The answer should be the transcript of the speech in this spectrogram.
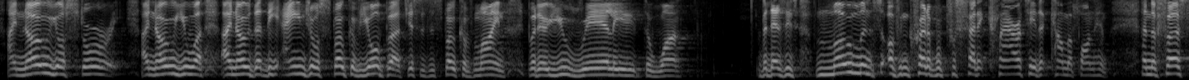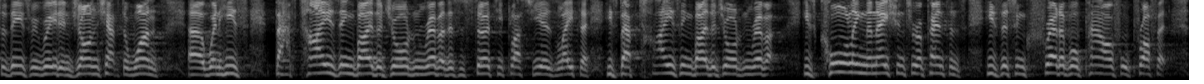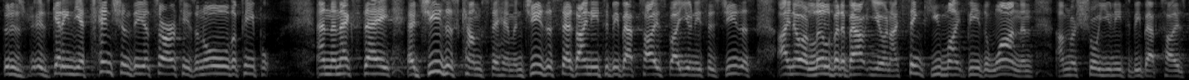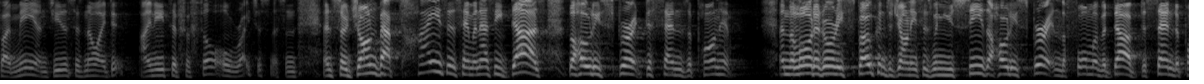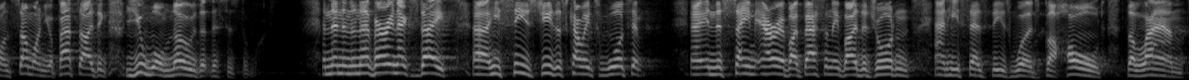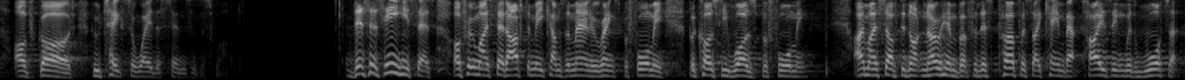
I know your story. I know you were, I know that the angel spoke of your birth just as he spoke of mine, but are you really the one? But there's these moments of incredible prophetic clarity that come upon him. And the first of these we read in John chapter 1 uh, when he's baptizing by the Jordan River. This is 30 plus years later. He's baptizing by the Jordan River. He's calling the nation to repentance. He's this incredible, powerful prophet that is, is getting the attention of the authorities and all the people. And the next day, uh, Jesus comes to him, and Jesus says, I need to be baptized by you. And he says, Jesus, I know a little bit about you, and I think you might be the one, and I'm not sure you need to be baptized by me. And Jesus says, No, I do. I need to fulfill all righteousness. And, and so John baptizes him, and as he does, the Holy Spirit descends upon him. And the Lord had already spoken to John. He says, When you see the Holy Spirit in the form of a dove descend upon someone you're baptizing, you will know that this is the one. And then in the very next day, uh, he sees Jesus coming towards him uh, in the same area by Bethany, by the Jordan, and he says these words Behold, the Lamb of God who takes away the sins of this world. This is he, he says, of whom I said, After me comes a man who ranks before me, because he was before me. I myself did not know him, but for this purpose I came baptizing with water,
